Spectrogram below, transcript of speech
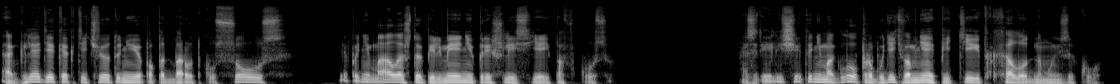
а глядя, как течет у нее по подбородку соус, я понимала, что пельмени пришлись ей по вкусу. зрелище это не могло пробудить во мне аппетит к холодному языку.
